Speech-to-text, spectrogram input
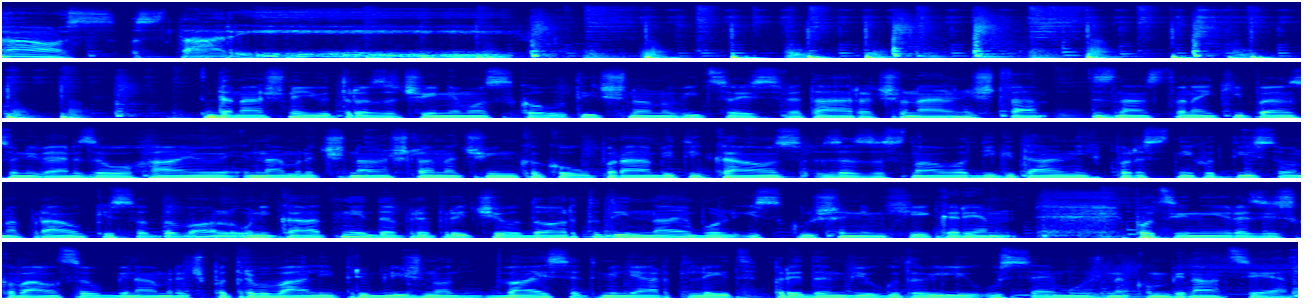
kaos, stari. Današnje jutro začenjamo s kaotično novico iz sveta računalništva. Znanstvena ekipa z Univerze v Ohaju je namreč našla način, kako uporabiti kaos za zasnovo digitalnih prstnih odtisov naprav, ki so dovolj unikatni, da preprečijo odor tudi najbolj izkušenim hekerjem. Po ceni raziskovalcev bi namreč potrebovali približno 20 milijard let, preden bi ugotovili vse možne kombinacije.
